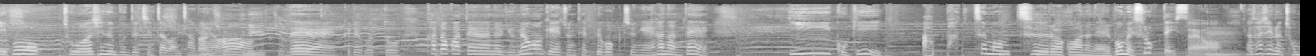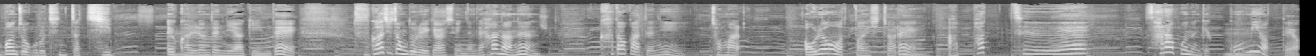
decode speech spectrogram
이 곡 좋아하시는 분들 진짜 많잖아요. 많죠. 분위기 있죠. 네. 그리고 또 카더가든을 유명하게 해준 대표곡 중에 하나인데 이 곡이 아파트먼트라고 하는 앨범에 수록돼 있어요. 음. 사실은 전반적으로 진짜 집에 음. 관련된 이야기인데 두 가지 정도로 얘기할 수 있는데 하나는 카더가든이 정말 어려웠던 시절에 음. 아파트에 살아보는 게 음. 꿈이었대요.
